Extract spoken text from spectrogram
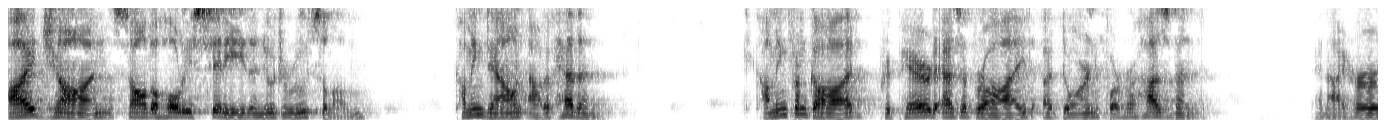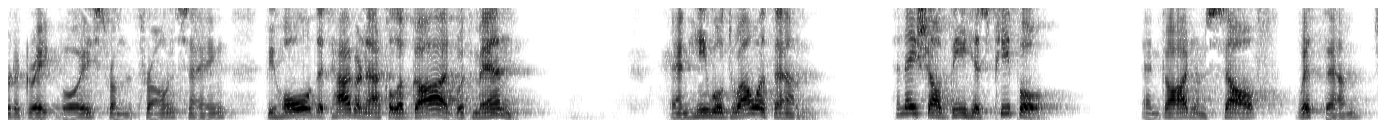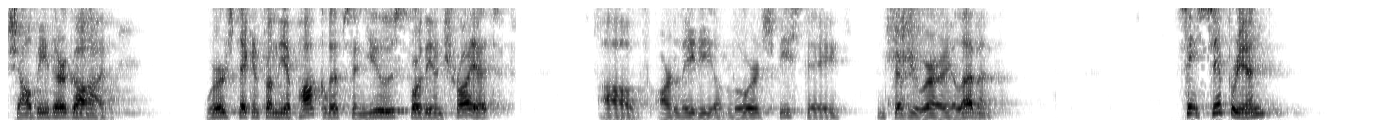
I, John, saw the holy city, the new Jerusalem, coming down out of heaven, coming from God, prepared as a bride adorned for her husband. And I heard a great voice from the throne saying, Behold the tabernacle of God with men, and he will dwell with them, and they shall be his people, and God himself with them shall be their God. Words taken from the Apocalypse and used for the introit of Our Lady of Lourdes feast day in February 11th. St. Cyprian,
